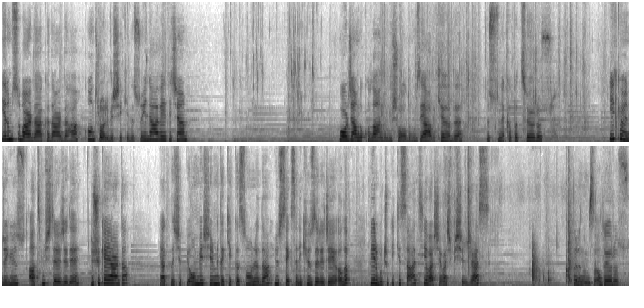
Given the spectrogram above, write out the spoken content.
yarım su bardağı kadar daha kontrollü bir şekilde su ilave edeceğim. Borcamda kullandırmış olduğumuz yağlı kağıdı üstüne kapatıyoruz. İlk önce 160 derecede düşük ayarda yaklaşık bir 15-20 dakika sonra da 180-200 dereceye alıp 1,5-2 saat yavaş yavaş pişireceğiz. Fırınımızı alıyoruz.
